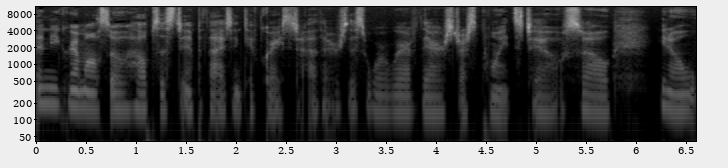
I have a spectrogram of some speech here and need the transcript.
Enneagram also helps us to empathize and give grace to others as we're aware of their stress points too. So, you know,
